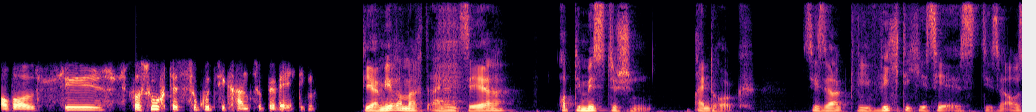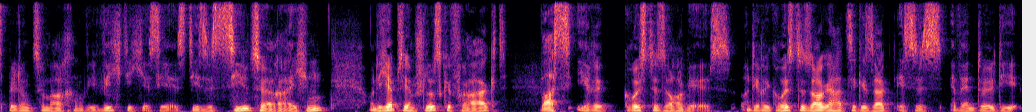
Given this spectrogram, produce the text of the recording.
Aber sie versucht es so gut sie kann zu bewältigen. Die Amira macht einen sehr optimistischen Eindruck. Sie sagt, wie wichtig es ihr ist, diese Ausbildung zu machen, wie wichtig es ihr ist, dieses Ziel zu erreichen. Und ich habe sie am Schluss gefragt, was ihre größte Sorge ist. Und ihre größte Sorge, hat sie gesagt, ist es eventuell die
